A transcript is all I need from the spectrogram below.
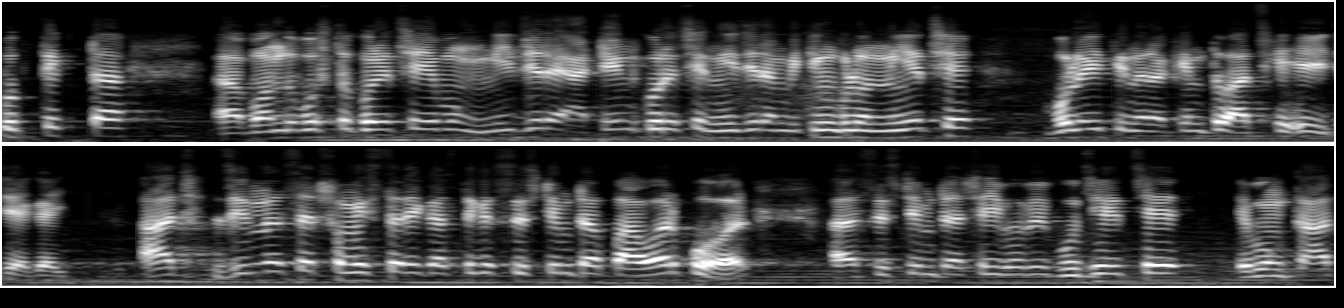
প্রত্যেকটা বন্দোবস্ত করেছে এবং নিজেরা অ্যাটেন্ড করেছে, নিজেরা মিটিংগুলো নিয়েছে বলেই তিনারা কিন্তু আজকে এই জায়গায়। আজ জিন্না স্যার, সুমিত স্যারের কাছ থেকে সিস্টেমটা পাওয়ার পর সিস্টেমটা সেইভাবে বুঝিয়েছে এবং কাজ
